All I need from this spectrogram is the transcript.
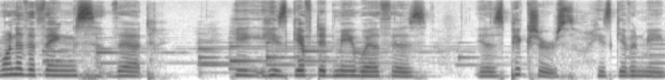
one of the things that he, He's gifted me with is is pictures. He's given me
